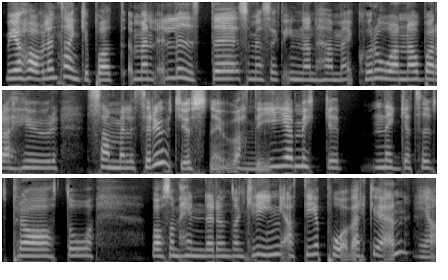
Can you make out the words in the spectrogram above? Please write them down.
Men jag har väl en tanke på att men lite som jag sagt innan det här med corona och bara hur samhället ser ut just nu. Att mm. det är mycket negativt prat och vad som händer runt omkring, att det påverkar ju en. Ja.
